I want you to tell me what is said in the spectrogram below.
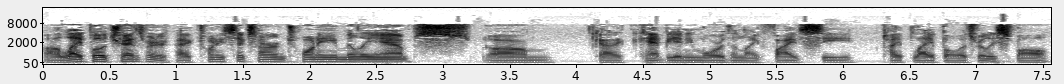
a lipo transmitter pack, 2620 milliamps. Um, God, it can't be any more than like 5C type lipo. It's really small,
